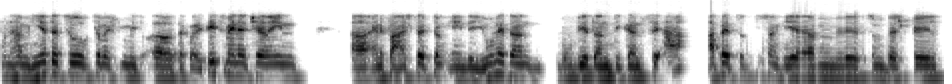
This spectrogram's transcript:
Und haben hier dazu zum Beispiel mit äh, der Qualitätsmanagerin äh, eine Veranstaltung Ende Juni dann, wo wir dann die ganze Arbeit sozusagen hier haben wir zum Beispiel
